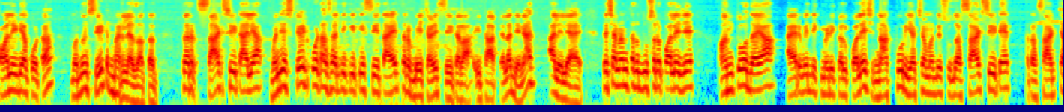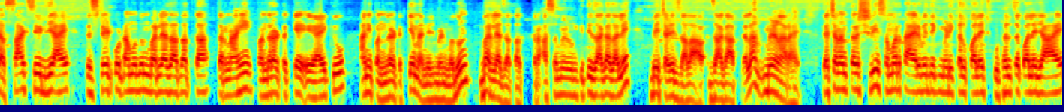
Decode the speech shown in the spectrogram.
ऑल इंडिया कोटा मधून सीट भरल्या जातात. तर साठ सीट आल्या म्हणजे स्टेट कोटासाठी किती सीट आहे तर बेचाळीस सीटला इथं आपल्याला देण्यात आलेले आहे त्याच्यानंतर दुसरं कॉलेज आहे Antodaya ayurvedic medical college Nagpur. याच्यामध्ये सुद्धा साठ सीट आहे. आता साठच्या साठ सीट जे आहे ते स्टेट कोटामधून भरल्या जातात का? तर नाही. पंधरा टक्के ए आय क्यू आणि पंधरा टक्के मॅनेजमेंटमधून भरल्या जातात. तर असं मिळून किती जागा झाले? बेचाळीस जागा जागा आपल्याला मिळणार आहे. त्याच्यानंतर Shri Samarth ayurvedic medical college कुठलचं कॉलेज आहे?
